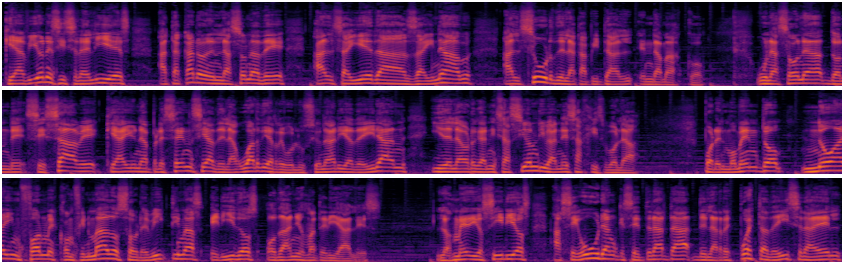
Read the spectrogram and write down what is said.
que aviones israelíes atacaron en la zona de Al-Sayeda Zainab, al sur de la capital, en Damasco. Una zona donde se sabe que hay una presencia de la Guardia Revolucionaria de Irán y de la organización libanesa Hezbollah. Por el momento, no hay informes confirmados sobre víctimas, heridos o daños materiales. Los medios sirios aseguran que se trata de la respuesta de Israel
